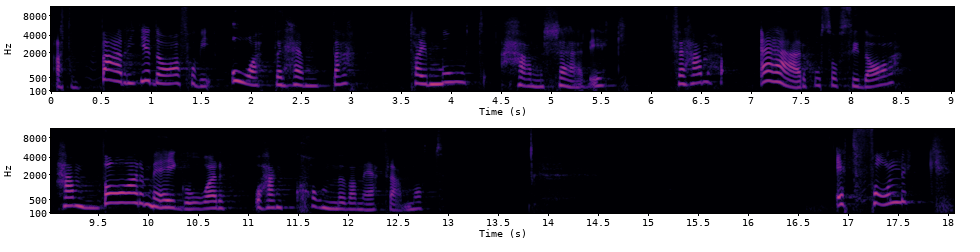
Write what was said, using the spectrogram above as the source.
att varje dag får vi återhämta, ta emot hans kärlek. För han är hos oss idag. Han var med igår och han kommer vara med framåt. Ett folk,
